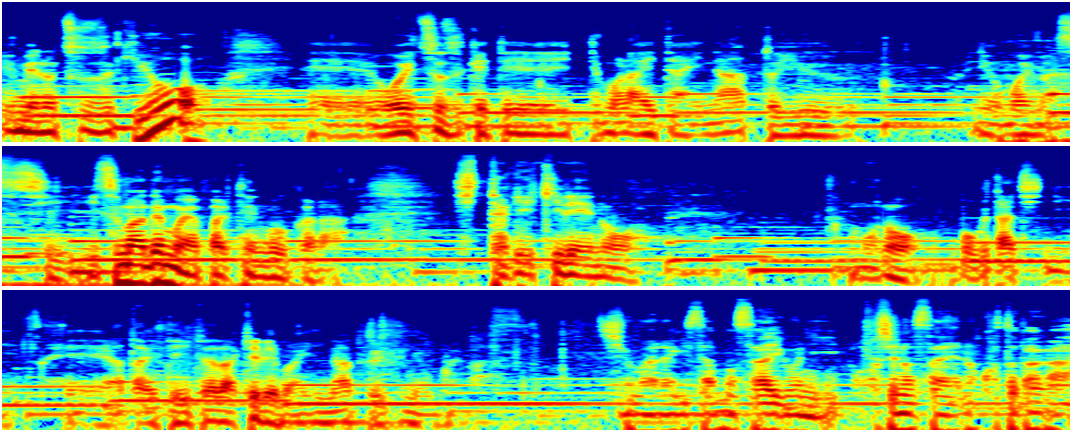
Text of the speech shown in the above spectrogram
夢の続きを、えー、追い続けていってもらいたいなというふうに思いますしいつまでもやっぱり天国から知った激励のものを僕たちに、えー、与えていただければいいなというふうに思います。塩柳さんも最後に星野さんへの言葉が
